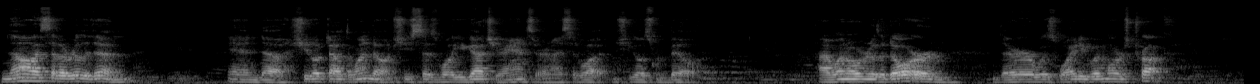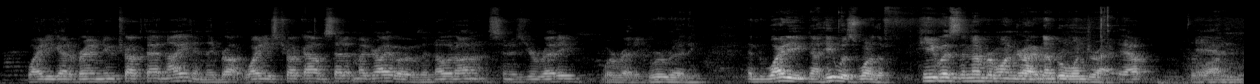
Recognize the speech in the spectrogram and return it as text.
No, I said, I really didn't. And uh, she looked out the window and she says, Well, you got your answer. And I said, What? And she goes, From Bill. I went over to the door, and there was Whitey Whitmore's truck. Whitey got a brand new truck that night, and they brought Whitey's truck out and set it in my driveway with a note on it. As soon as you're ready, we're ready. We're ready. And Whitey, now he was one of the f- He was the number one driver. number one driver. Yep. For. And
